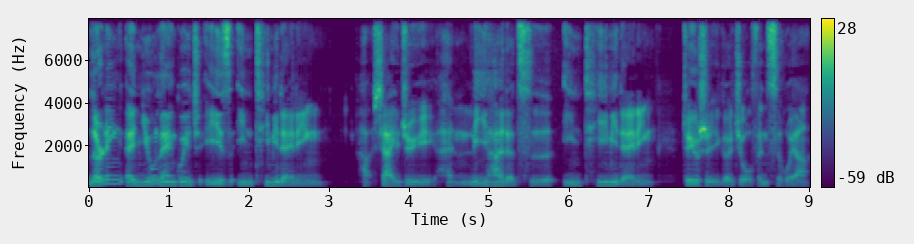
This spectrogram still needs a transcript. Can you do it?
Learning a new language is intimidating。好，下一句很厉害的词，intimidating，这又是一个九分词汇啊，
